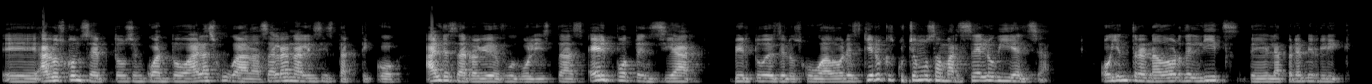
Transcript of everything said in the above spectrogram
eh, a los conceptos, en cuanto a las jugadas, al análisis táctico, al desarrollo de futbolistas, el potenciar virtudes de los jugadores. Quiero que escuchemos a Marcelo Bielsa, hoy entrenador del Leeds de la Premier League.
